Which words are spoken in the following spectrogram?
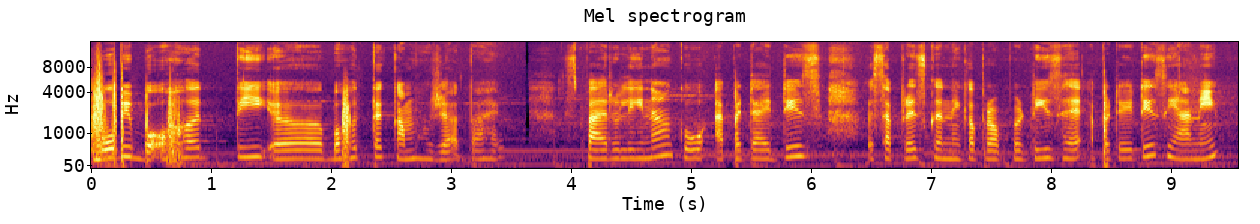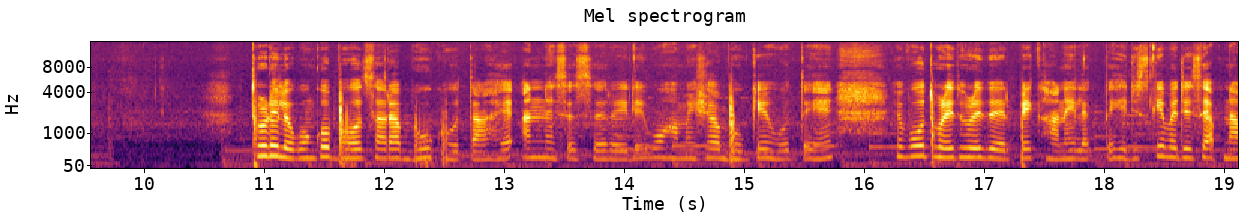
वो भी बहुत ही बहुत तक कम हो जाता है। स्पायरुलिना को एपेटाइटिस सप्रेस करने का प्रॉपर्टीज़ है। एपेटाइटिस यानी थोड़े लोगों को बहुत सारा भूख होता है अननेसेसरीली वो हमेशा भूखे होते हैं, वो थोड़ी थोड़ी देर पे खाने लगते हैं, जिसके वजह से अपना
